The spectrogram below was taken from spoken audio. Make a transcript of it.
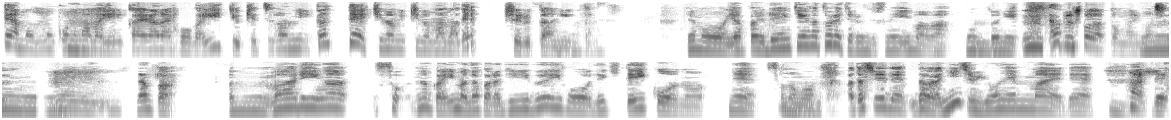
て、もうもうこのまま家に帰らない方がいいっていう結論に至って、気の身気のままでシェルターに行ったんです。でも、やっぱり連携が取れてるんですね、今は。本当に。うん、多分そうだと思います。うん。うんなんか、うん、周りが、そ、なんか今だから DV 法できて以降のね、その後、うん。私ね、だから24年前で、はい。で、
